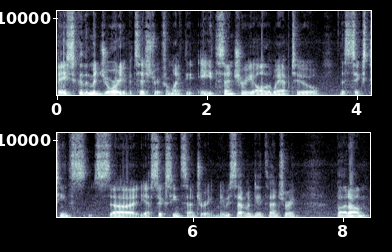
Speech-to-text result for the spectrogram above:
basically the majority of its history from like the 8th century all the way up to the 16th uh, yeah 16th century maybe 17th century. But um,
